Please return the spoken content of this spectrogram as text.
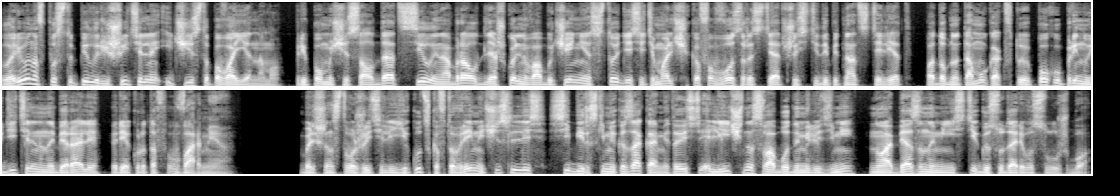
Ларионов поступил решительно и чисто по-военному. При помощи солдат силой набрал для школьного обучения 110 мальчиков в возрасте от 6 до 15 лет, подобно тому, как в ту эпоху принудительно набирали рекрутов в армию. Большинство жителей Якутска в то время числились сибирскими казаками, то есть лично свободными людьми, но обязанными нести государеву службу.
